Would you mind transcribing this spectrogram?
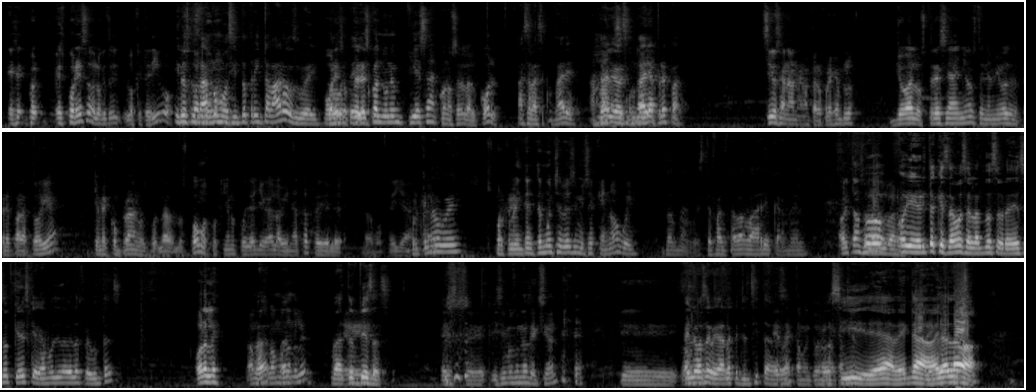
Es, por- es por eso lo que te, lo que te digo. Y nos costaba como uno- 130 varos, güey. Por eso, botella. pero es cuando uno empieza a conocer el alcohol. Hasta la secundaria. Ajá, no, de la la secundaria, secundaria. prepa. Sí, o sea, no, no, no, pero por ejemplo, yo a los 13 años tenía amigos de preparatoria que me compraban los, la- los pomos porque yo no podía llegar a la vinata a pedirle la botella. ¿Por qué no, güey? Pues porque lo intenté muchas veces y me dice que no, güey. No mames, te faltaba barrio, carnal. Ahorita vamos a hablar Oh, del barrio. oye, ahorita que estamos hablando sobre eso, ¿quieres que hagamos de una vez las preguntas? Órale, vamos, ¿Va? vamos ¿Va? dándole. Va, tú Eh, empiezas. Este, hicimos una sección que... Ahí le vas a agregar la cancioncita, ¿verdad? Exactamente, Oh, sí, idea, venga, bailalo.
